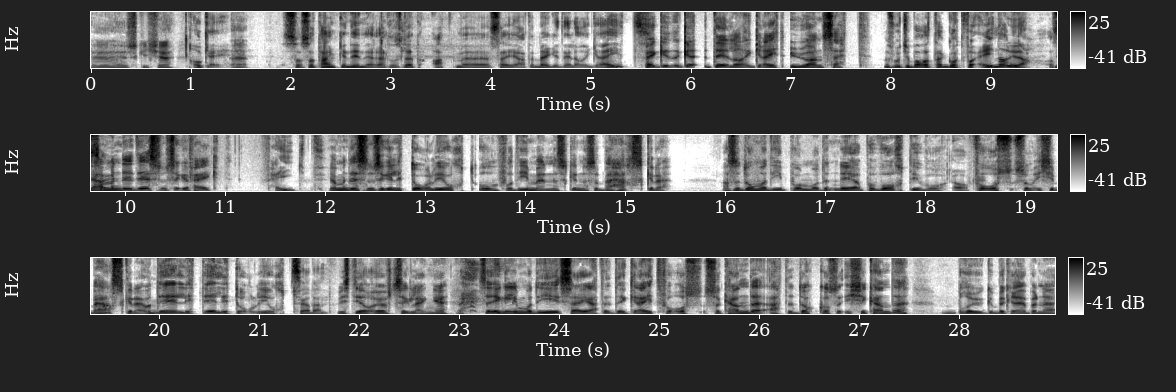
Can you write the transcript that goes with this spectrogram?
eh, husker ikke. OK. Så, så tanken din er rett og slett at vi sier at begge deler er greit? Begge deler er greit uansett. Vi skulle ikke bare ta godt for én av de, da? Altså, Ja, men det, det synes jeg er feigt. Feigt? Ja, men det synes jeg er litt dårlig gjort overfor de menneskene som behersker det. Altså, da må de på en måte ned på vårt nivå, okay. for oss som ikke behersker det, og det er litt, det er litt dårlig gjort. Ser den. Hvis de har øvd seg lenge. Så egentlig må de si at det er greit for oss som kan det, at dere som ikke kan det, bruker begrepene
